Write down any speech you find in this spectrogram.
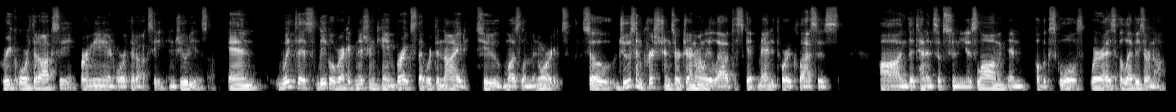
Greek Orthodoxy, Armenian Orthodoxy, and Judaism. And with this legal recognition came rights that were denied to Muslim minorities. So Jews and Christians are generally allowed to skip mandatory classes on the tenets of Sunni Islam in public schools, whereas Alevis are not.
